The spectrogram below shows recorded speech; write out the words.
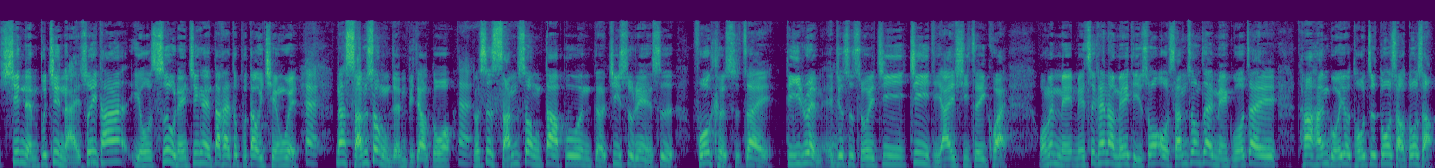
新人不进来，所以他有十五年经验，大概都不到一千位。对，那三送人比较多，对，可是三送大部分的技术人员是 focus 在 DRAM，也就是所谓记忆记忆体 IC 这一块。我们每每次看到媒体说，哦，三送在美国，在他韩国又投资多少多少，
